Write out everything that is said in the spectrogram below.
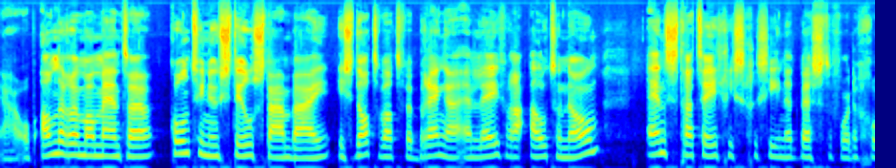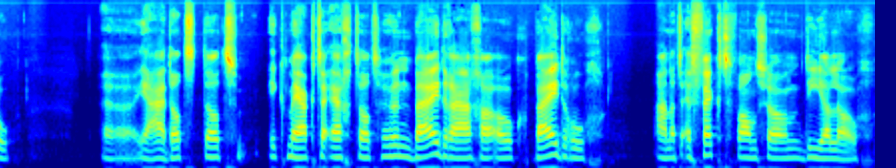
ja, op andere momenten, continu stilstaan bij, is dat wat we brengen en leveren autonoom en strategisch gezien het beste voor de groep? Uh, ja, dat, dat, ik merkte echt dat hun bijdrage ook bijdroeg aan het effect van zo'n dialoog.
